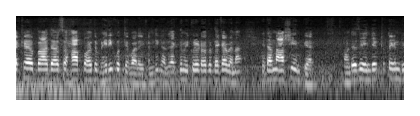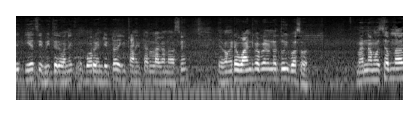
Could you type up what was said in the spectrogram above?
এক বা দাস হাফ হয়তো ভেরি করতে পারে এখানে, ঠিক আছে? একদম একুরেট হয়তো দেখাবে না। এটা আপনার আশি এম্পিয়ার আমাদের যে ইন্ডেক্টরটা এখানে দিয়েছে, ভিতরে অনেক বড় ইন্ডেক্টর এখানে কানেক্টার লাগানো আছে। এবং এটা ওয়ারেন্টি পাবেন আপনার দুই বছর। মায়ের নাম হচ্ছে আপনার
